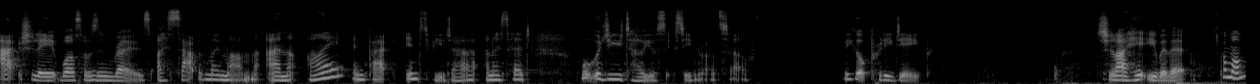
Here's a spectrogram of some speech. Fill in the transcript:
actually, whilst I was in Rhodes, I sat with my mum and I, in fact, interviewed her and I said, "What would you tell your 16-year-old self?" We got pretty deep. Shall I hit you with it? Come on.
